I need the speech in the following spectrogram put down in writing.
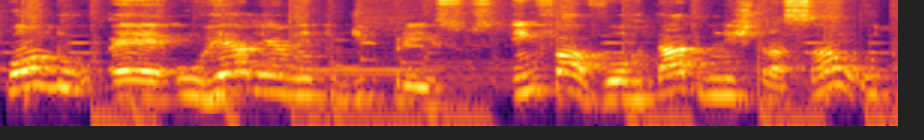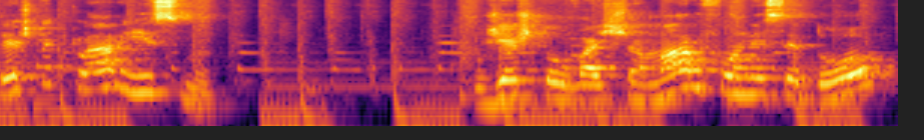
Quando é, o realinhamento de preços em favor da administração, o texto é claríssimo. O gestor vai chamar o fornecedor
